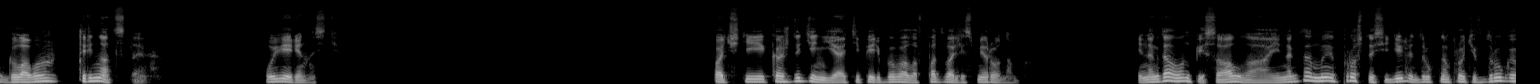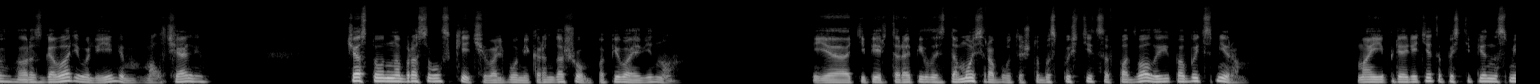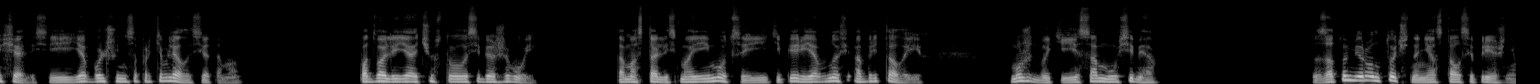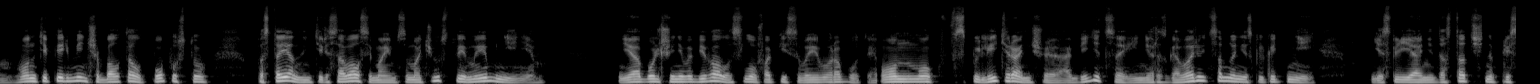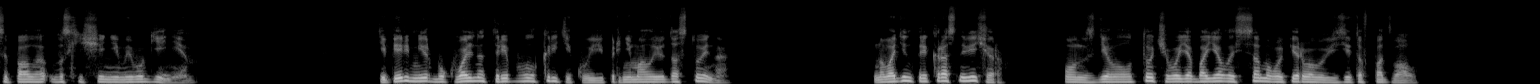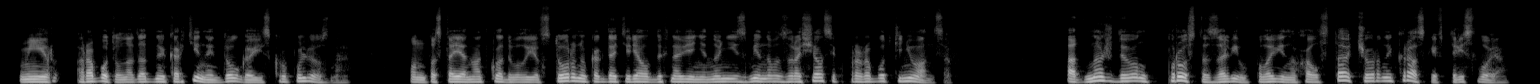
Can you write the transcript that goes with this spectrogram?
Глава 13. Уверенность. Почти каждый день я теперь бывала в подвале с Мироном. Иногда он писал, а иногда мы просто сидели друг напротив друга, разговаривали или молчали. Часто он набрасывал скетчи в альбоме карандашом, попивая вино. Я теперь торопилась домой с работы, чтобы спуститься в подвал и побыть с миром. Мои приоритеты постепенно смещались, и я больше не сопротивлялась этому. В подвале я чувствовала себя живой. Там остались мои эмоции, и теперь я вновь обретала их. Может быть, и саму себя. Зато Мирон точно не остался прежним. Он теперь меньше болтал попусту, постоянно интересовался моим самочувствием и мнением. Я больше не выбивала слов, описывая его работы. Он мог вспылить раньше, обидеться и не разговаривать со мной несколько дней, если я недостаточно присыпала восхищением его гением. Теперь мир буквально требовал критику и принимал ее достойно. Но в один прекрасный вечер он сделал то, чего я боялась с самого первого визита в подвал. Мир работал над одной картиной долго и скрупулезно. Он постоянно откладывал ее в сторону, когда терял вдохновение, но неизменно возвращался к проработке нюансов. Однажды он просто залил половину холста черной краской в три слоя,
